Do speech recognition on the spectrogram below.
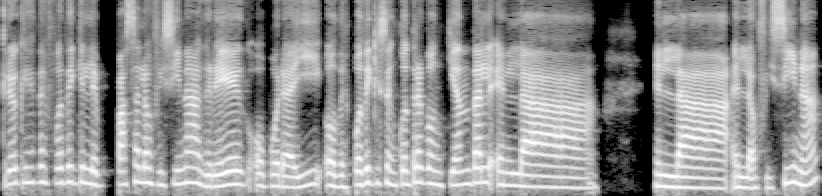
creo que es después de que le pasa la oficina a Greg o por ahí, o después de que se encuentra con Kendall en la, en la, en la oficina,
